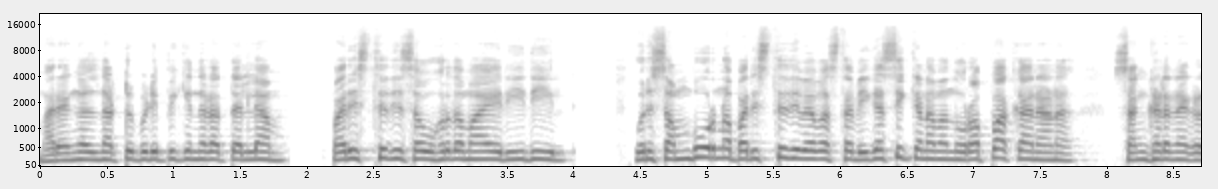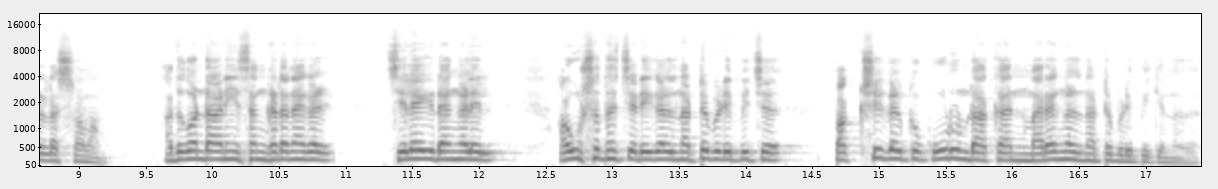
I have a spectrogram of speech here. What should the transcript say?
മരങ്ങൾ നട്ടുപിടിപ്പിക്കുന്നിടത്തെല്ലാം പരിസ്ഥിതി സൗഹൃദമായ രീതിയിൽ ഒരു സമ്പൂർണ പരിസ്ഥിതി വ്യവസ്ഥ വികസിക്കണമെന്ന് ഉറപ്പാക്കാനാണ് സംഘടനകളുടെ ശ്രമം. അതുകൊണ്ടാണ് ഈ സംഘടനകൾ ചിലയിടങ്ങളിൽ ഔഷധച്ചെടികൾ നട്ടുപിടിപ്പിച്ച് പക്ഷികൾക്ക് കൂടുണ്ടാക്കാൻ മരങ്ങൾ നട്ടുപിടിപ്പിക്കുന്നത്.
